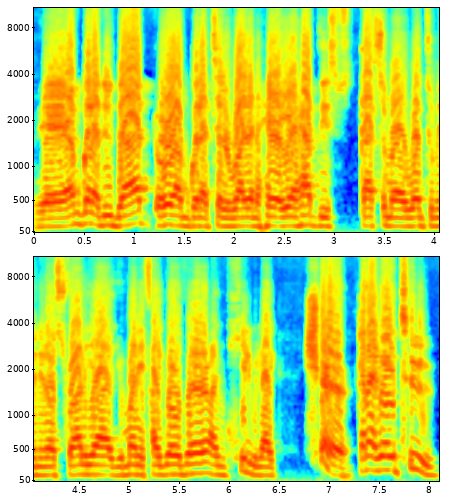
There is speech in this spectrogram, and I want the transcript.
Yeah, I'm gonna do that, or I'm gonna tell Ryan, "Hey, I have this customer I want to meet in Australia. You mind if I go there?" And he'll be like, "Sure, can I go too?"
